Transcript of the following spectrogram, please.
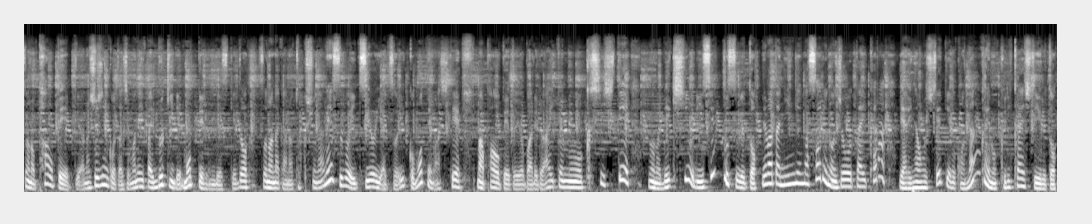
そのパオペイっていうあの主人公たちもね、いっぱい武器で持ってるんですけど、その中の特殊なね、すごい強いやつを1個持ってまして、まあパオペイと呼ばれるアイテムを駆使して、その歴史をリセットすると。で、また人間が猿の状態からやり直してっていうのをこう何回も繰り返していると、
